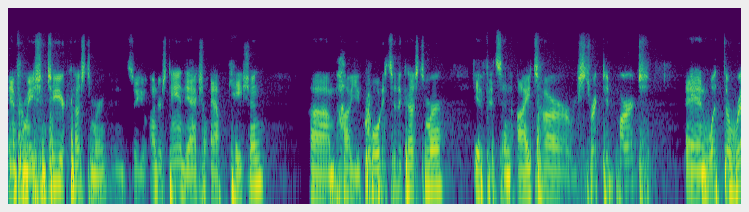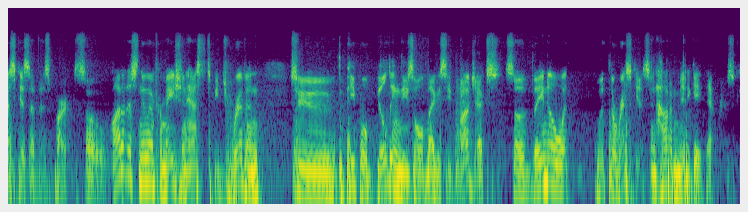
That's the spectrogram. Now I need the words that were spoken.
information to your customer so you understand the actual application, um, how you quote it to the customer, if it's an ITAR restricted part, and what the risk is of this part. So a lot of this new information has to be driven to the people building these old legacy projects so they know what, what the risk is and how to mitigate that risk.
